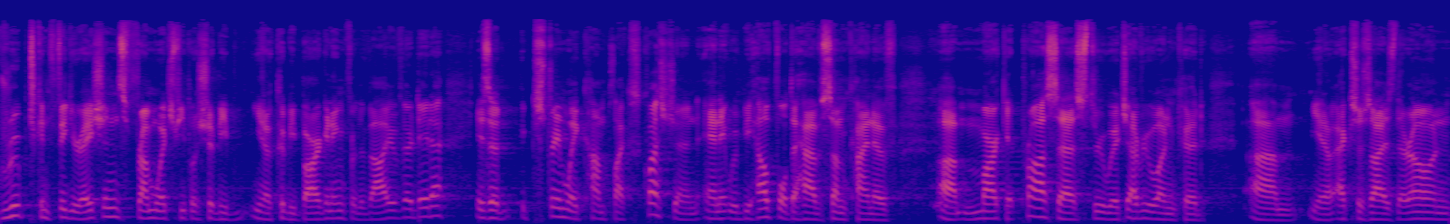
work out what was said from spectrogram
grouped configurations from which people should be you know could be bargaining for the value of their data is an extremely complex question, and it would be helpful to have some kind of uh, market process through which everyone could um, you know exercise their own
